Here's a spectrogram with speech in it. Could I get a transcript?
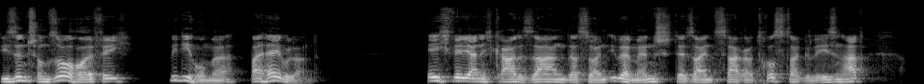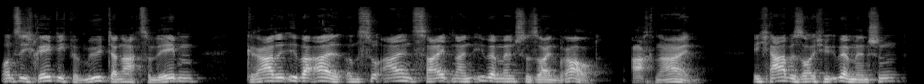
die sind schon so häufig wie die Hummer bei Helgoland. Ich will ja nicht gerade sagen, dass so ein Übermensch, der seinen Zarathustra gelesen hat und sich redlich bemüht, danach zu leben, gerade überall und zu allen Zeiten ein Übermensch zu sein braucht. Ach nein, ich habe solche Übermenschen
